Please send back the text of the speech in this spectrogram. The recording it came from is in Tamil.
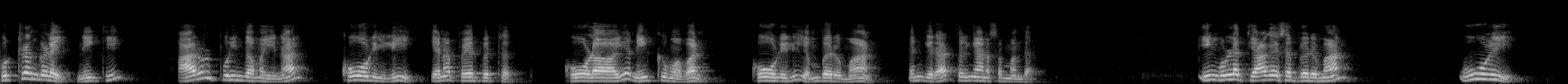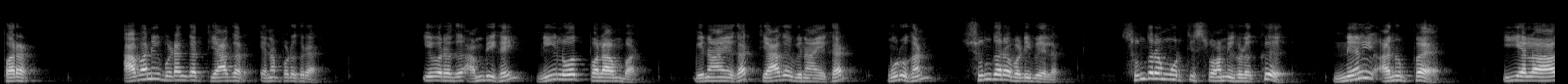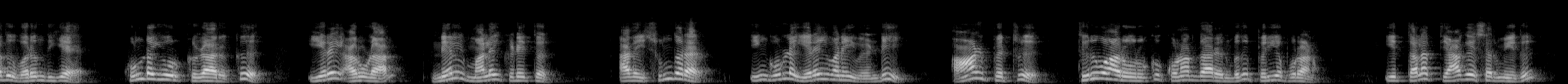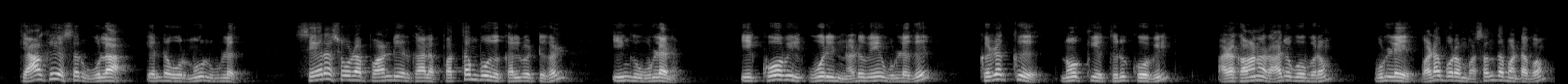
குற்றங்களை நீக்கி அருள் புரிந்தமையினால் கோழிலி என பெயர் பெற்றது. கோளாய நீக்குமவன் கோளிலி எம்பெருமான் என்கிறார் திருஞான சம்பந்தர். இங்குள்ள தியாகேச பெருமான் ஊழி பரர் அவனி விடங்க தியாகர் எனப்படுகிறார். இவரது அம்பிகை நீலோத்பலாம்பாள் விநாயகர் தியாக விநாயகர் முருகன் சுந்தர வடிவேலர். சுந்தரமூர்த்தி சுவாமிகளுக்கு நெல் அனுப்ப இயலாது வருந்திய குண்டையூர் கிழாருக்கு இறை அருளால் நெல் மலை கிடைத்தது. அதை சுந்தரர் இங்குள்ள இறைவனை வேண்டி ஆள் பெற்று திருவாரூருக்கு கொணர்ந்தார் என்பது பெரிய புராணம். இத்தல தியாகேசர் மீது தியாகேசர் உலா என்ற ஒரு நூல் உள்ளது. சேர சோழ பாண்டியர் கால பத்தொம்போது கல்வெட்டுகள் இங்கு உள்ளன. இக்கோவில் ஊரின் நடுவே உள்ளது. கிழக்கு நோக்கிய திருக்கோவில் அழகான ராஜகோபுரம் உள்ளே வடபுறம் வசந்த மண்டபம்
